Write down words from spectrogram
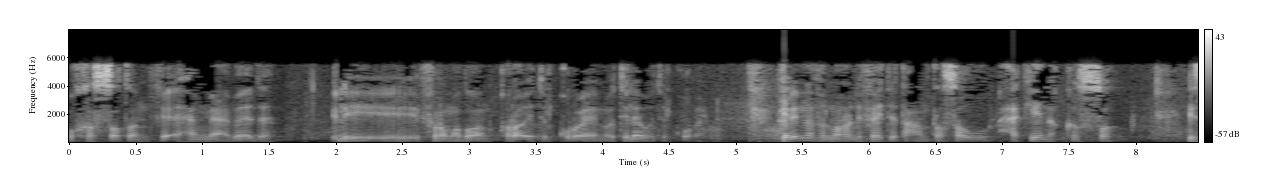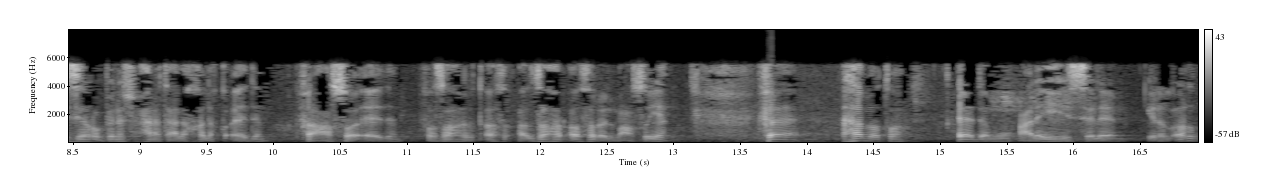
وخاصة في أهم عبادة في رمضان؟ قراءة القرآن وتلاوة القرآن. كلمنا في المرة اللي فاتت عن تصور حكينا قصة إزاي ربنا سبحانه وتعالى خلق آدم فعصى آدم فظهرت ظهر أثر المعصية فهبط آدم عليه السلام إلى الأرض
